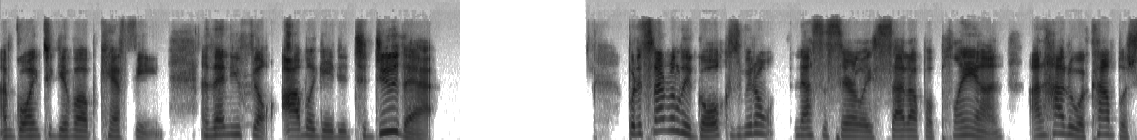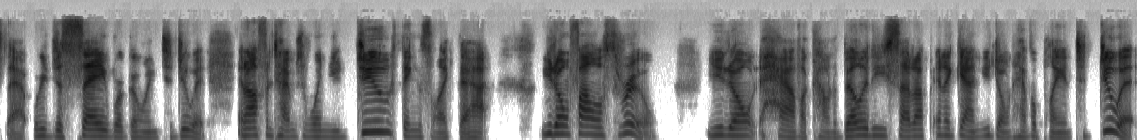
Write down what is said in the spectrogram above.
I'm going to give up caffeine. And then you feel obligated to do that. But it's not really a goal because we don't necessarily set up a plan on how to accomplish that. We just say we're going to do it. And oftentimes, when you do things like that, you don't follow through. You don't have accountability set up. And again, you don't have a plan to do it.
